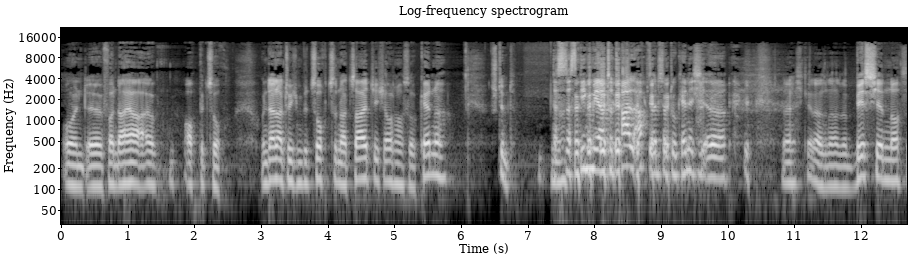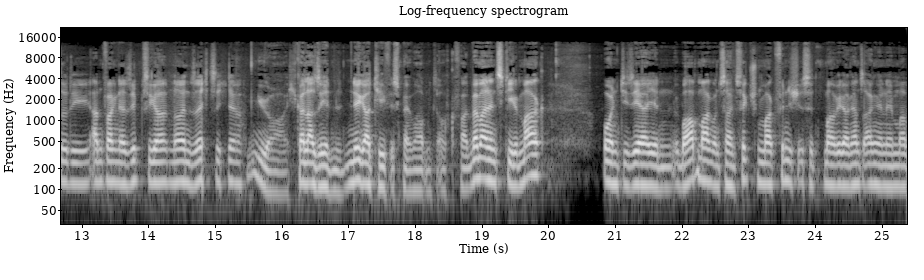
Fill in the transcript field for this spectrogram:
Und äh, von daher äh, auch Bezug. Und dann natürlich ein Bezug zu einer Zeit, die ich auch noch so kenne. Stimmt. Das, das ging mir ja total ab, seit ich Doktor kenne ich. Äh, Ja, ich kenne das noch so ein bisschen noch so die Anfang der 70er, 69, ja. Ja, ich kann also jeden- negativ ist mir überhaupt nichts aufgefallen. Wenn man den Stil mag und die Serien überhaupt mag und Science Fiction mag, finde ich, ist es mal wieder ganz angenehm, mal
